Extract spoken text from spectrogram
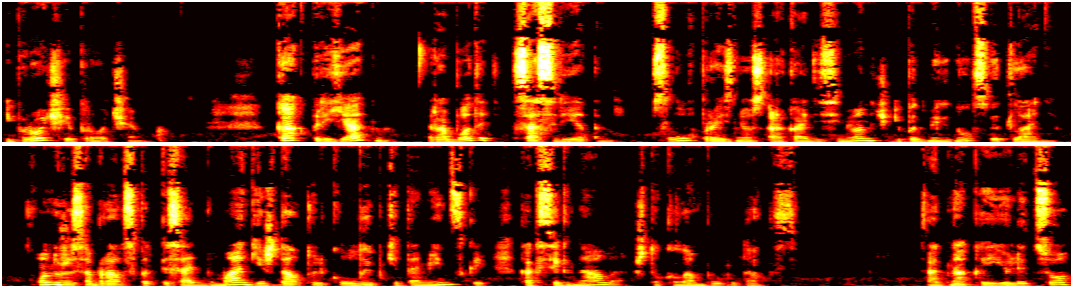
и прочее, прочее. Как приятно, работать со светом, вслух произнес Аркадий Семенович и подмигнул Светлане. Он уже собрался подписать бумаги и ждал только улыбки Таминской, как сигнала, что каламбур удался. Однако ее лицо,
